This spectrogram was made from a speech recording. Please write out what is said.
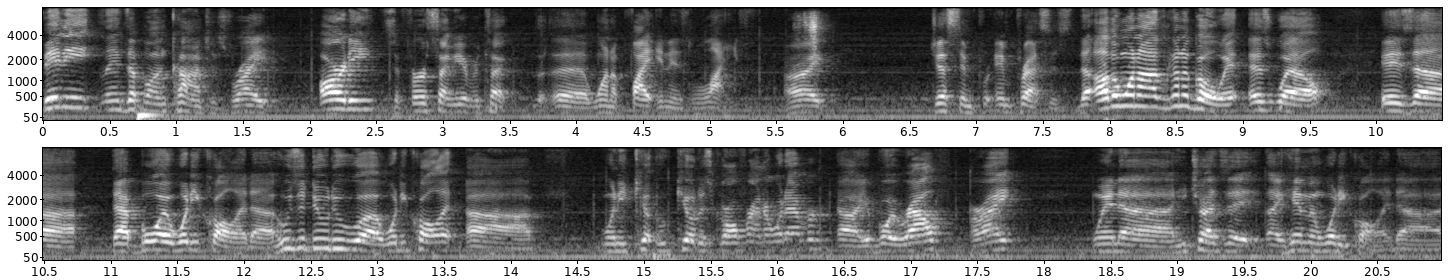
Benny ends up unconscious, right? Artie, it's the first time you ever took, uh, won a fight in his life. All right, just imp- impresses. The other one I was gonna go with as well is uh, that boy. What do you call it? Uh, who's the dude who? Uh, what do you call it? When he ki- who killed his girlfriend or whatever? Uh, your boy Ralph. All right. When uh, he tries to like him and what do you call it? Uh,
